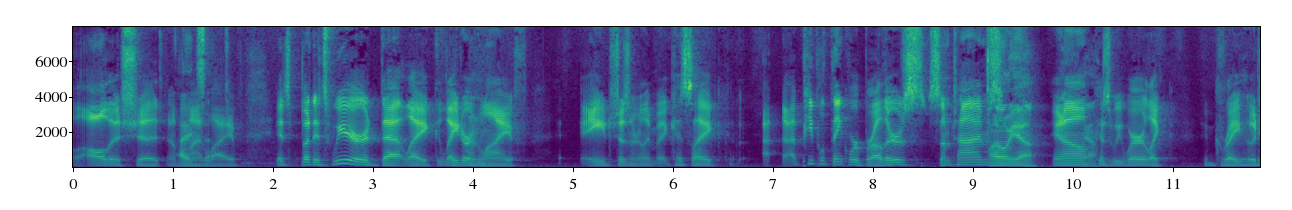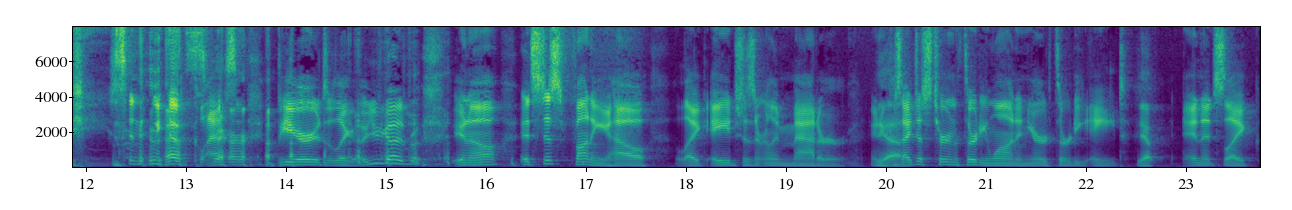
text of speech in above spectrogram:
all this shit of I my accept. life. It's but it's weird that like later in life, age doesn't really because like I, I, people think we're brothers sometimes. oh yeah you know, because we wear like gray hoodies and we have class beards. Like, are you guys, bro-" you know, it's just funny how like age doesn't really matter. Because Yeah. I just turned 31 and you're 38 yep and it's like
